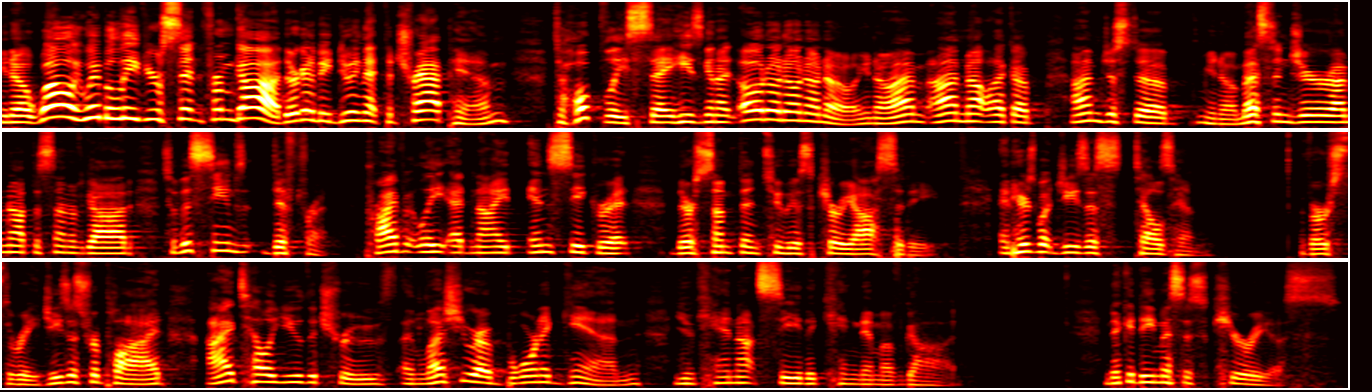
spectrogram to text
you know, well, we believe you're sent from God. They're going to be doing that to trap him, to hopefully say he's going to, oh, no, no, no, no. You know, I'm, I'm not like a, I'm just a, you know, messenger. I'm not the son of God. So this seems different. Privately at night, in secret, there's something to his curiosity. And here's what Jesus tells him. Verse 3 Jesus replied, I tell you the truth, unless you are born again, you cannot see the kingdom of God. Nicodemus is curious.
